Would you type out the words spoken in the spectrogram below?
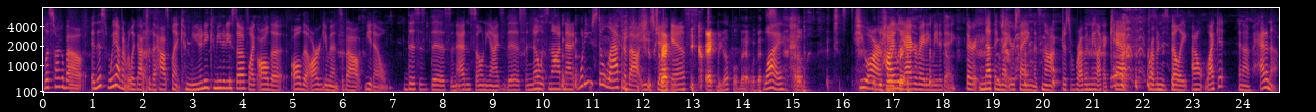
let's talk about and this we haven't really got to the houseplant community community stuff like all the all the arguments about you know this is this and Adansonii's this and no it's not an Ad- what are you still laughing about you Just crack me- jackass you cracked me up on that one. That's- Why? I don't know. Just, you are just really highly aggravating me today there nothing that you're saying that's not just rubbing me like a cat rubbing his belly I don't like it and I've had enough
